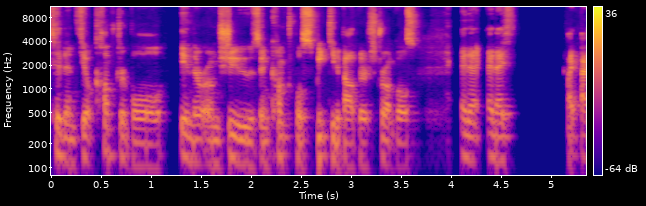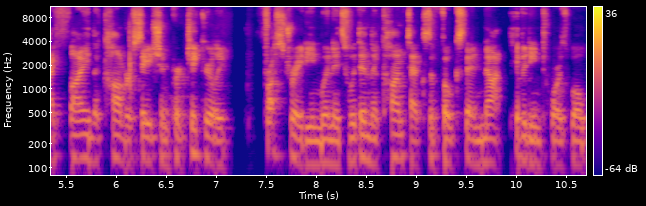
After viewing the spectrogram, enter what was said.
to then feel comfortable in their own shoes and comfortable speaking about their struggles. And I, and I, I find the conversation particularly frustrating when it's within the context of folks then not pivoting towards well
